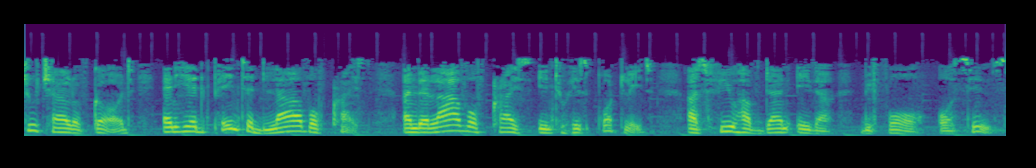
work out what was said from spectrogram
true child of God, and he had painted love of Christ and the love of Christ into his portrait, as few have done either before or since.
